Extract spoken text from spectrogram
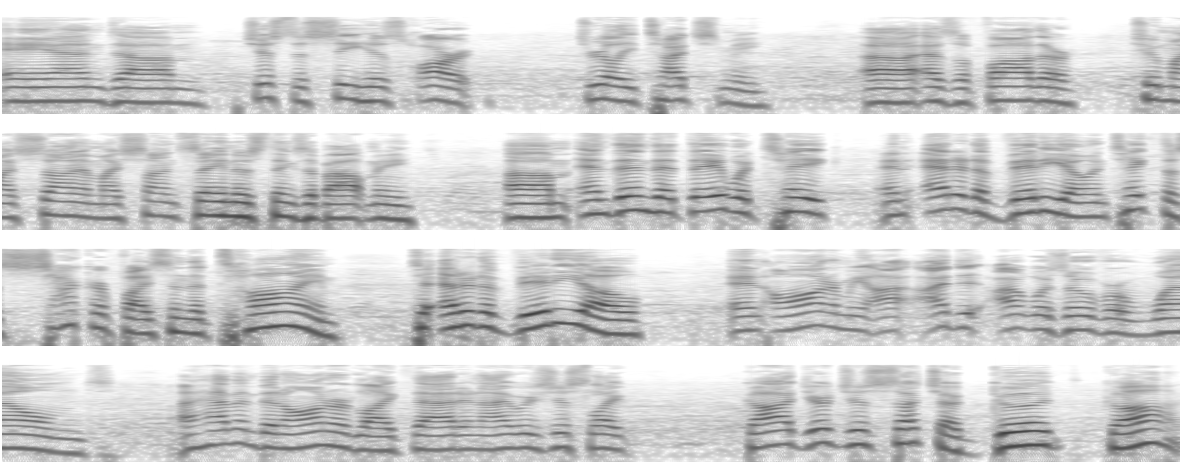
and um, just to see his heart. It's really touched me uh, as a father to my son, and my son saying those things about me. Um, and then that they would take and edit a video and take the sacrifice and the time to edit a video and honor me. I, I, did, I was overwhelmed. I haven't been honored like that, and I was just like, God, you're just such a good God.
